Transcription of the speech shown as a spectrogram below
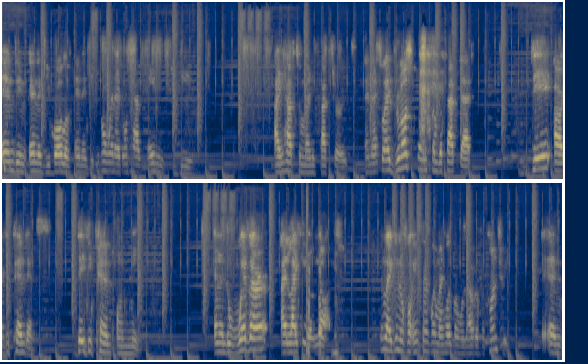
ending energy, ball of energy. Even when I don't have any to give, I have to manufacture it, and that's why I draw strength from the fact that they are dependents. They depend on me, and whether I like it or not. Like you know, for instance, when my husband was out of the country, and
